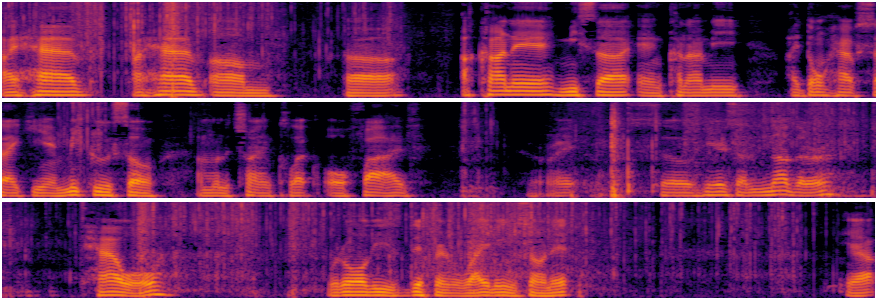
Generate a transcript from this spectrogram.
I have I have um, uh, Akane, Misa, and Kanami. I don't have Saiki and Miku, so I'm gonna try and collect all five. All right. So here's another towel with all these different writings on it. Yeah.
